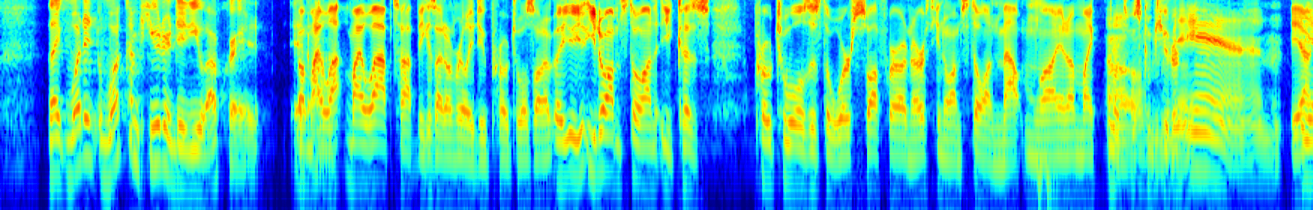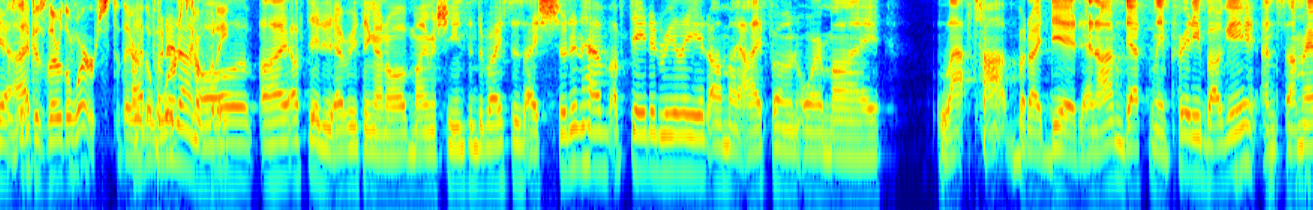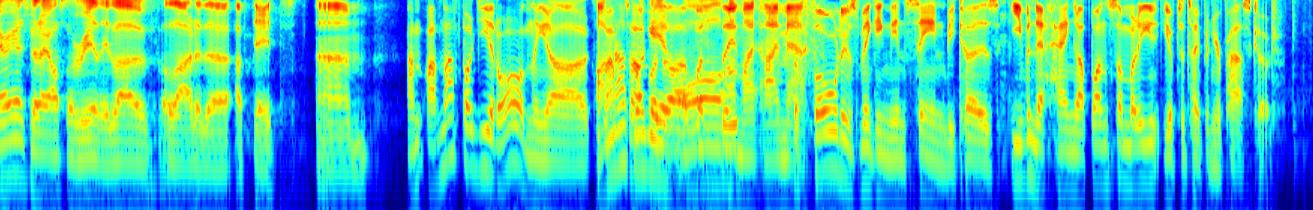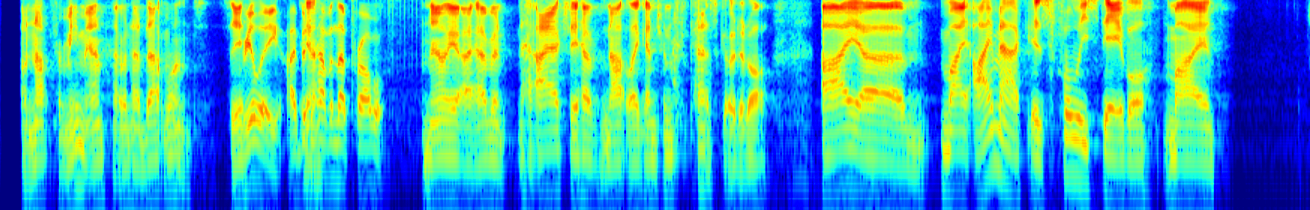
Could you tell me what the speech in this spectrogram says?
like what did what computer did you upgrade? It Oh, my la- my laptop because I don't really do Pro Tools on it. You, you know, I'm still on because Pro Tools is the worst software on earth. You know, I'm still on Mountain Lion on my Pro Tools computer. Man, Yeah, I because they're the worst. They're I the put worst it on company. all of, I updated everything on all of my machines and devices. I shouldn't have updated really it on my iPhone or my laptop, but I did. And I'm definitely pretty buggy in some areas, but I also really love a lot of the updates. Um, I'm, I'm not buggy at all on the uh, I'm not buggy but, at uh, all but the, on my iMac. The phone is making me insane because even to hang up on somebody, you have to type in your passcode. oh, not for me, man. I haven't had that once. See? Really, I've been Yeah. having that problem. No, yeah, I haven't. I actually have not like entered my passcode at all. I um, my iMac is fully stable. My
